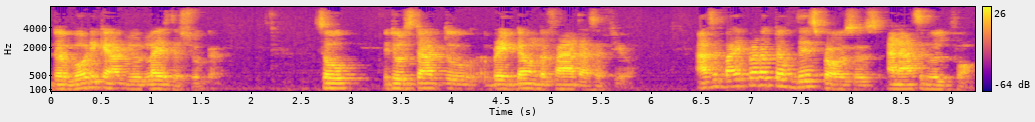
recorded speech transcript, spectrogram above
the body cannot utilize the sugar. So it will start to break down the fat as a fuel. As a byproduct of this process, an acid will form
